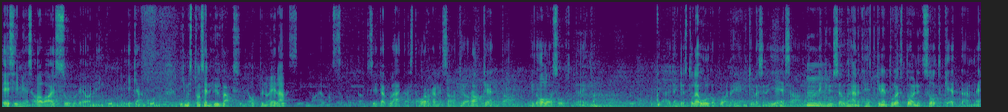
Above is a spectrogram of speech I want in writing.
esimiesalaissuhde on niin kuin ikään kuin ihmiset on sen hyväksynyt ja oppinut elää siinä maailmassa, mutta siitä kun lähdetään sitä organisaatioa rakentaa, niitä olosuhteita, ja etenkin jos tulee ulkopuolinen henkilö sinne jeesaamaan, niin mm. niin kyllä se on vähän, että hetkinen, tuleeko toi nyt sotkea tänne?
